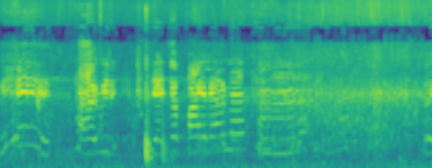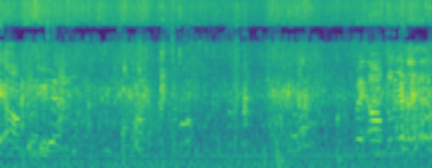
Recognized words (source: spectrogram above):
นี่ถ่ายวิดี เดี๋ยวจะไปแล้วนะคะไปออกเรือไปออกเรือแล้ว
